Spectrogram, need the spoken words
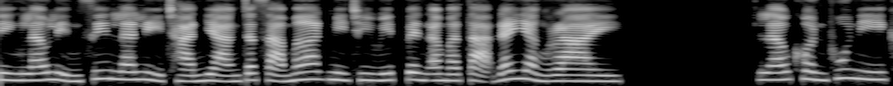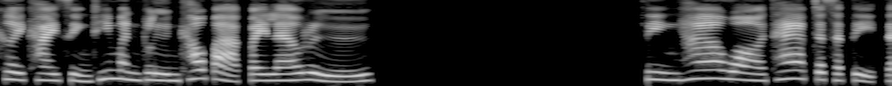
ริง ๆ แล้วหลินซิ่นและหลี่ฉานหยางจะสามารถมีชีวิตเป็นอมตะได้อย่างไร แล้วคนผู้นี้เคยคายสิ่งที่มันกลืนเข้าปากไปแล้วหรือ ติงห้าวอแทบจะสติแต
